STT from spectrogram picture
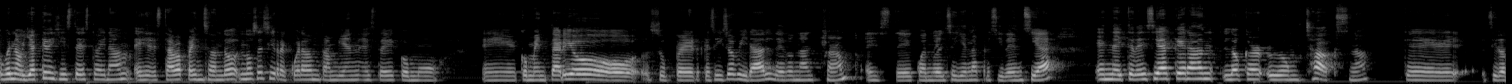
bueno, ya que dijiste esto, Airam, eh, estaba pensando, no sé si recuerdan también este como eh, comentario súper que se hizo viral de Donald Trump, este, cuando él seguía en la presidencia, en el que decía que eran locker room talks, ¿no? Que si lo,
